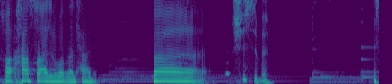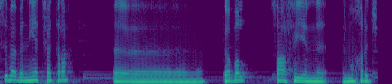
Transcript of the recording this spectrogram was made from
خاصة على الوضع الحالي. ف شو السبب؟ السبب ان جت فترة آه، قبل صار في إن المخرج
